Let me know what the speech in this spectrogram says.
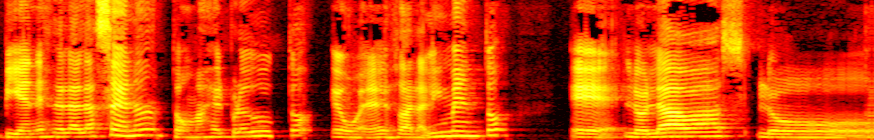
vienes de la alacena, tomas el producto, eh, o sea, el alimento, eh, lo lavas, lo,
